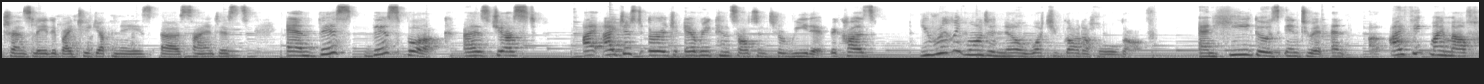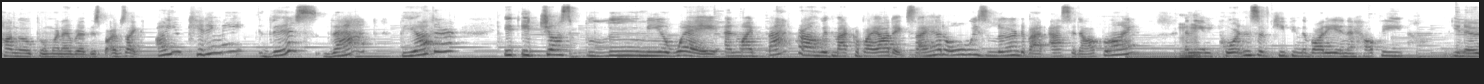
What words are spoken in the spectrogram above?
translated by two Japanese uh, scientists. And this this book has just, I, I just urge every consultant to read it because you really want to know what you've got a hold of. And he goes into it. And I think my mouth hung open when I read this, but I was like, are you kidding me? This, that, the other? it, it just blew me away. And my background with macrobiotics, I had always learned about acid alkaline mm-hmm. and the mm-hmm. importance of keeping the body in a healthy, you know,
